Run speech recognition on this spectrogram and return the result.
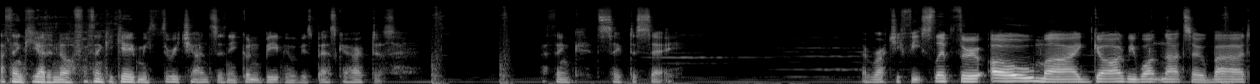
I think he had enough. I think he gave me three chances and he couldn't beat me with his best characters. I think it's safe to say. Orochi feet slip through. Oh my god, we want that so bad.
